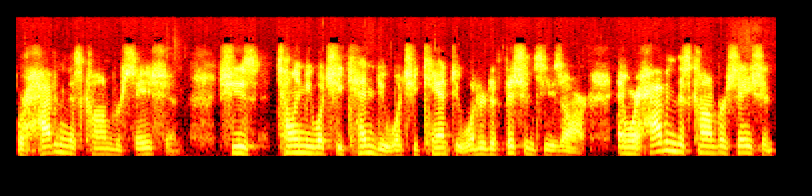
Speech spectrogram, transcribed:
We're having this conversation. She's telling me what she can do, what she can't do, what her deficiencies are. And we're having this conversation.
